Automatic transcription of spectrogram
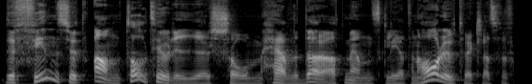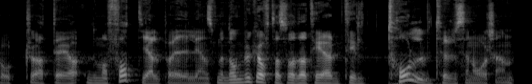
Det finns ju ett antal teorier som hävdar att mänskligheten har utvecklats för fort och att de har fått hjälp av aliens. Men de brukar oftast vara daterade till 12 000 år sedan.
